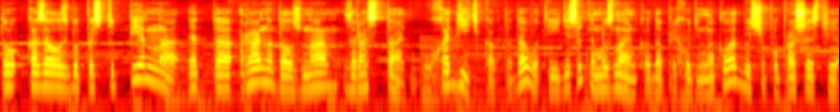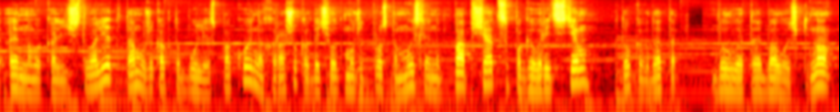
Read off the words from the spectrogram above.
то, казалось бы, постепенно эта рана должна зарастать, уходить как-то, да, вот, и действительно мы знаем, когда приходим на кладбище по прошествии энного количества лет, там уже как-то более спокойно, хорошо, когда человек может просто мысленно пообщаться, поговорить с тем, кто когда-то был в этой оболочке. Но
